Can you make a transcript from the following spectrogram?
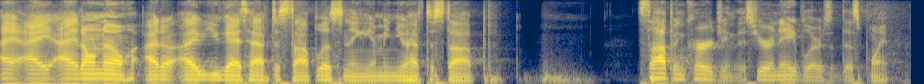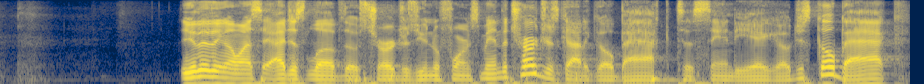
I I, I don't know. I don't. I, you guys have to stop listening. I mean, you have to stop stop encouraging this. You're enablers at this point. The other thing I want to say, I just love those Chargers uniforms. Man, the Chargers got to go back to San Diego. Just go back.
